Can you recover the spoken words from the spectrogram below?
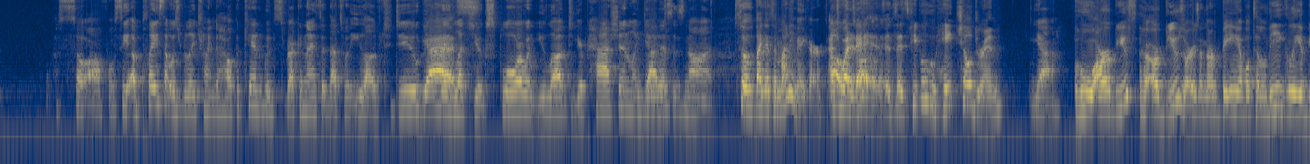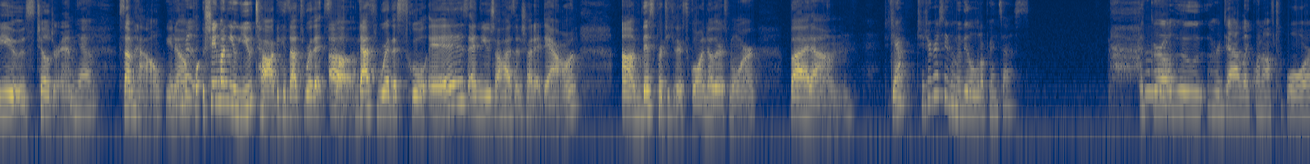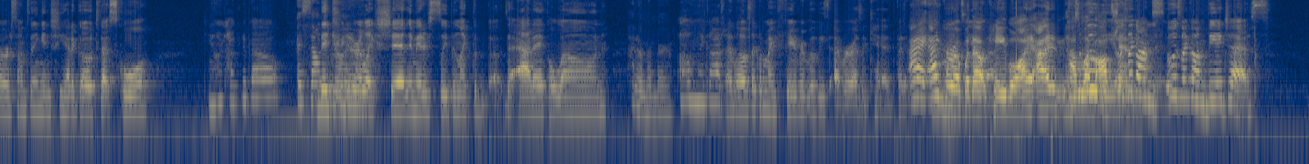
so awful. See, a place that was really trying to help a kid would recognize that that's what you love to do. Yes. That lets you explore what you loved, your passion. Like, yeah, mm-hmm. this is not. So like it's a moneymaker. That's Oh, what it is. It's it's people who hate children Yeah. who are abuse are abusers and they're being able to legally abuse children. Yeah. Somehow, you know, Remember- shame on you, Utah, because that's where that's Oh. that's where the school is, and Utah hasn't shut it down. Um, this particular school, I know there's more, but um, Did you, Yeah. did you ever see the movie The Little Princess? The girl who her dad like went off to war or something, and she had to go to that school. You know what I'm talking about? it sounds. they treated her like shit. They made her sleep in like the the attic alone. I don't remember. Oh my gosh, I love it was like one of my favorite movies ever as a kid. But I, I grew up without cable. I, I didn't have a a lot of options. It was like on it was like on VHS.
